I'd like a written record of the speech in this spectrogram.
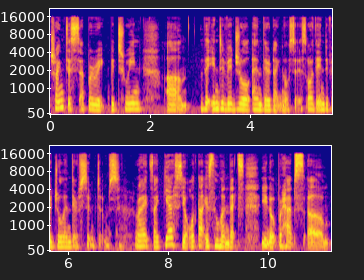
trying to separate between. Um, the individual and their diagnosis or the individual and their symptoms right it's like yes your otak is the one that's you know perhaps um,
